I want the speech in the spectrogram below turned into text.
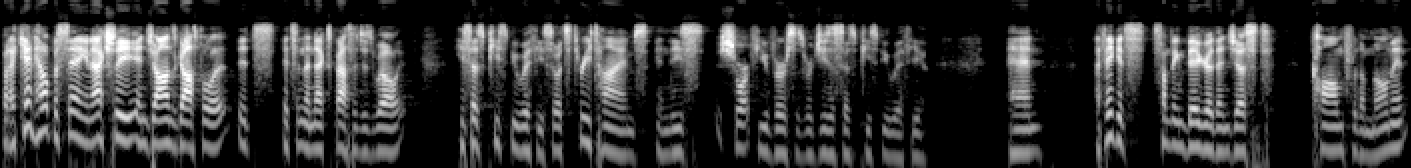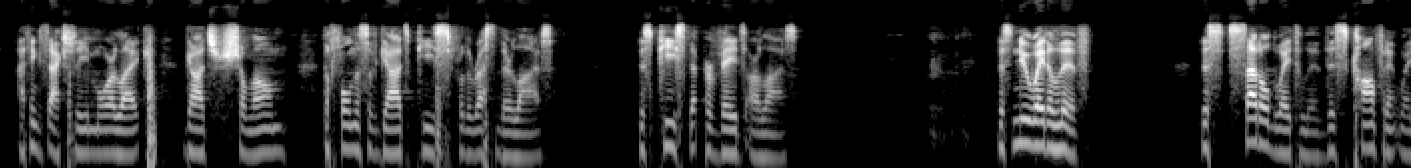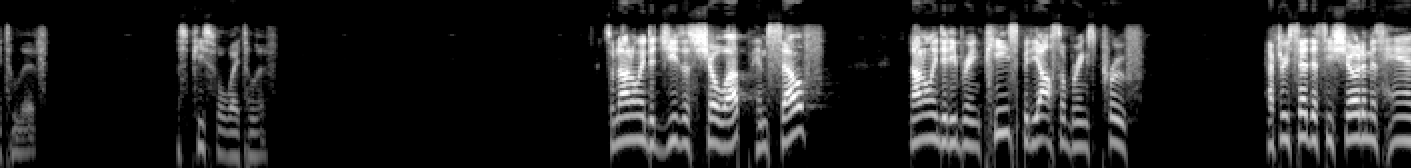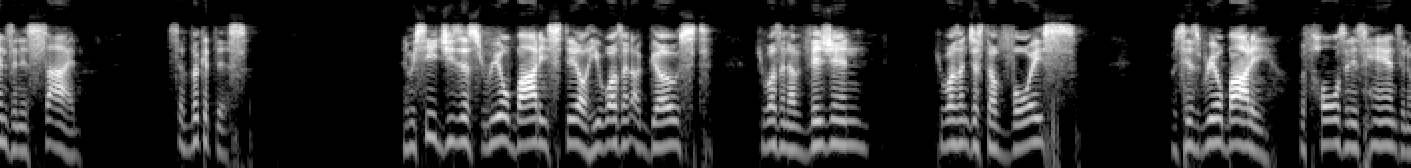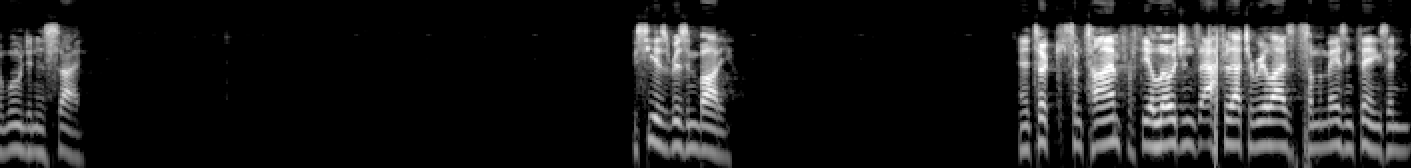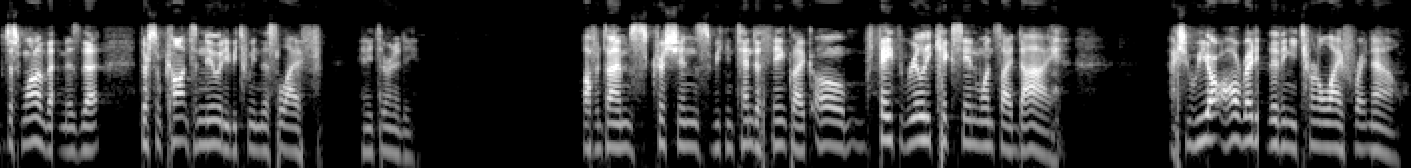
But I can't help but saying, and actually in John's gospel, it's, it's in the next passage as well. He says, Peace be with you. So it's three times in these short few verses where Jesus says, Peace be with you. And I think it's something bigger than just calm for the moment. I think it's actually more like God's shalom, the fullness of God's peace for the rest of their lives. This peace that pervades our lives. This new way to live. This settled way to live. This confident way to live. This peaceful way to live. So not only did Jesus show up himself, not only did he bring peace, but he also brings proof. After he said this, he showed him his hands and his side. He said, Look at this. And we see Jesus' real body still. He wasn't a ghost, he wasn't a vision, he wasn't just a voice. It was his real body with holes in his hands and a wound in his side. We see his risen body. And it took some time for theologians after that to realize some amazing things. And just one of them is that there's some continuity between this life and eternity. Oftentimes, Christians, we can tend to think like, oh, faith really kicks in once I die. Actually, we are already living eternal life right now.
